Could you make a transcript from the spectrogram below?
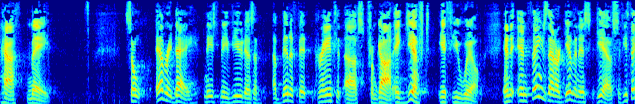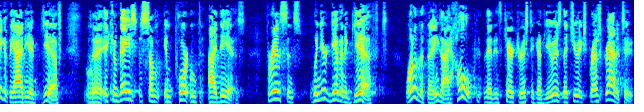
hath made. So every day needs to be viewed as a, a benefit granted us from God, a gift, if you will. And, and things that are given as gifts, if you think of the idea of gift, uh, it conveys some important ideas. For instance, when you're given a gift, one of the things I hope that is characteristic of you is that you express gratitude.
